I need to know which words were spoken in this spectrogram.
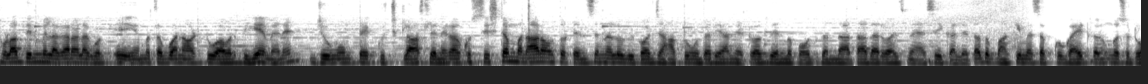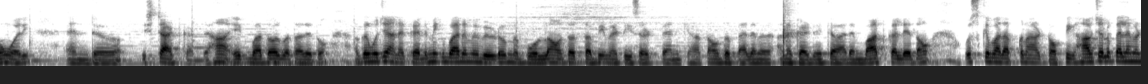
थोड़ा दिन में लगा रहा लगभग मतलब वन आवर टू आवर दिए मैंने। जूम वूम पे कुछ क्लास लेने का, कुछ सिस्टम बना रहा हूँ तो टेंशन ना लो बिकॉज़ जहाँ पे उधर यार नेटवर्क दिन में बहुत गंदा आता अदरवाइज़ मैं ऐसे ही कर लेता तो बाकी मैं सबको गाइड करूँगा so don't worry and start करते हैं। हाँ एक बात और बता देता हूँ। अगर मुझे अन के बारे में वीडियो में बोल रहा होता, तभी मैं टी शर्ट पहन के आता हूँ तो पहले मैं अन के बारे में बात कर लेता हूँ। उसके बाद अपना टॉपिक हाँ चलो पहले मैं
